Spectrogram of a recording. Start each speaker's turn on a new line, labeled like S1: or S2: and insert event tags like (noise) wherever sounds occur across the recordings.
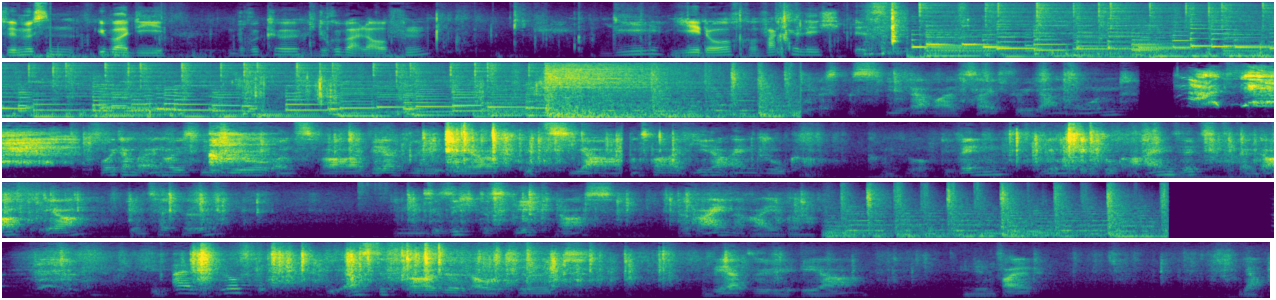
S1: Wir müssen über die Brücke drüber laufen, die jedoch wackelig ist. Es ist wieder mal Zeit für Jan und... Heute haben wir ein neues Video und zwar Wer würde eher Spezial. Und zwar hat jeder einen Joker. Wenn jemand den Joker einsetzt, dann darf er den Zettel im Gesicht des Gegners reinreiben.
S2: Also, los geht's.
S1: Die erste Frage lautet, wer würde eher in den Wald, ja,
